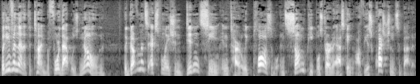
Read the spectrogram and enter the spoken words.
But even then, at the time, before that was known, the government's explanation didn't seem entirely plausible, and some people started asking obvious questions about it.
